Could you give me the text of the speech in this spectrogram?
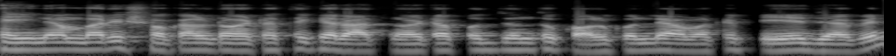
এই নাম্বারে সকাল নয়টা থেকে রাত নয়টা পর্যন্ত কল করলে আমাকে পেয়ে যাবেন।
